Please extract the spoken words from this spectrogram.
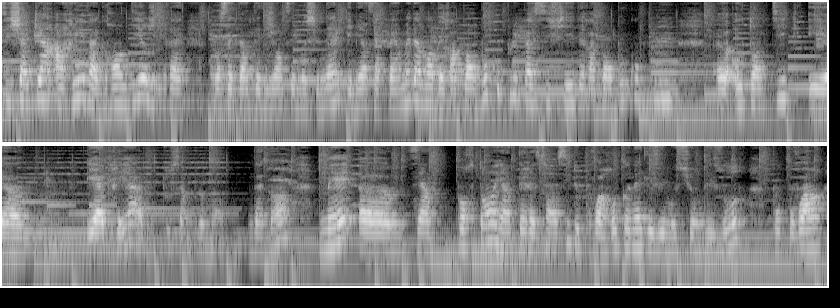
si chacun arrive à grandir, je dirais, dans cette intelligence émotionnelle, eh bien ça permet d'avoir des rapports beaucoup plus pacifiés, des rapports beaucoup plus euh, authentiques et, et agréables tout simplement. D'accord? Mais euh, c'est important et intéressant aussi de pouvoir reconnaître les émotions des autres pour pouvoir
